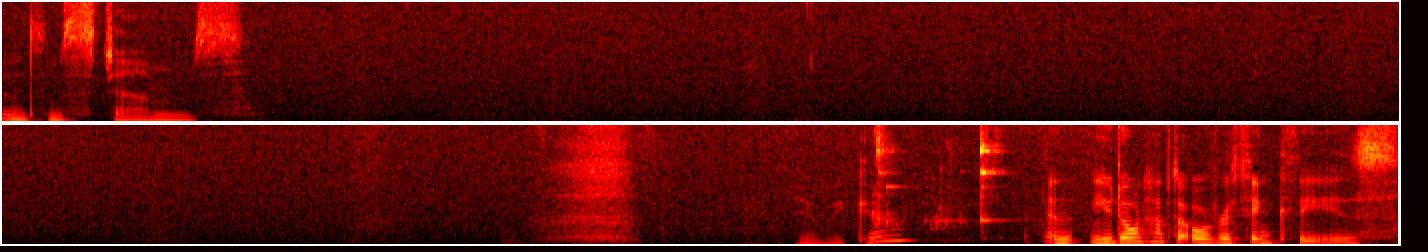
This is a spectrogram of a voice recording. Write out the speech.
And some stems. There we go. And you don't have to overthink these.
